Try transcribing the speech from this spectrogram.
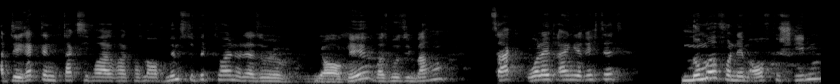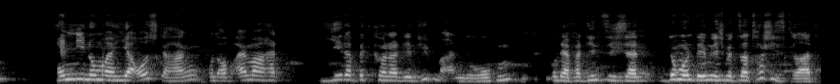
hat direkt den Taxifahrer gefragt, pass mal auf, nimmst du Bitcoin? Und er so, ja okay, was muss ich machen? Zack, Wallet eingerichtet, Nummer von dem aufgeschrieben, Handynummer hier ausgehangen und auf einmal hat jeder Bitcoiner den Typen angerufen und er verdient sich dann dumm und dämlich mit Satoshis gerade.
